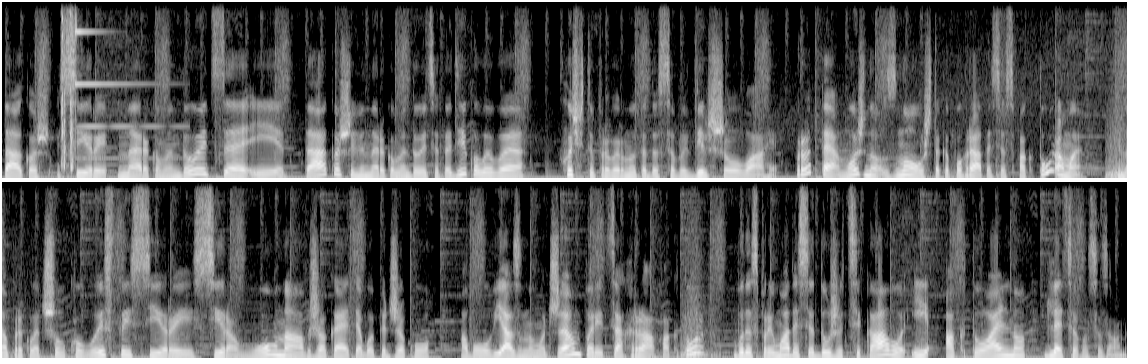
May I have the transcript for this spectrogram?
також сірий не рекомендується, і також він не рекомендується тоді, коли ви хочете привернути до себе більше уваги. Проте можна знову ж таки погратися з фактурами, і, наприклад, шовковистий сірий, сіра вовна в жакеті або піджаку, або у в'язаному джемпері. Ця гра фактур буде сприйматися дуже цікаво і актуально для цього сезону.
